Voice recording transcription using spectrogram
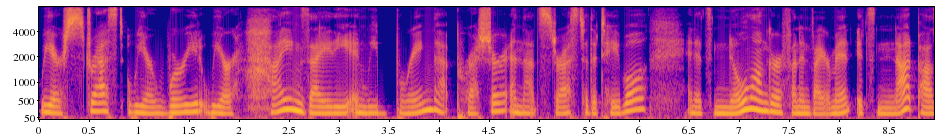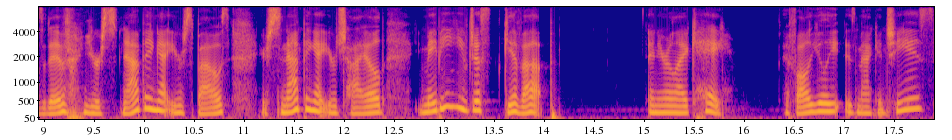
We are stressed, we are worried, we are high anxiety, and we bring that pressure and that stress to the table. And it's no longer a fun environment. It's not positive. You're snapping at your spouse, you're snapping at your child. Maybe you just give up and you're like, hey, if all you eat is mac and cheese,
